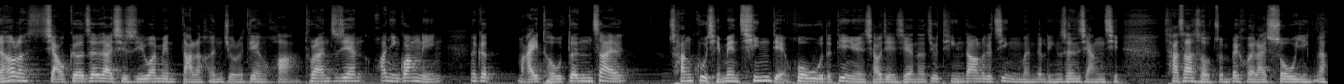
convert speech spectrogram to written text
然后呢，小哥就在七十一外面打了很久的电话，突然之间，欢迎光临。那个埋头蹲在仓库前面清点货物的店员小姐姐呢，就听到那个进门的铃声响起，擦擦手准备回来收银了。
